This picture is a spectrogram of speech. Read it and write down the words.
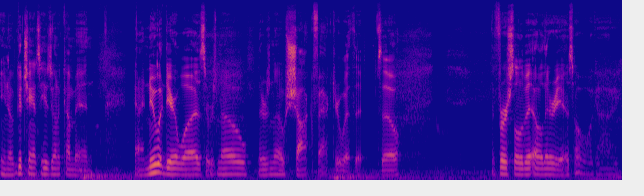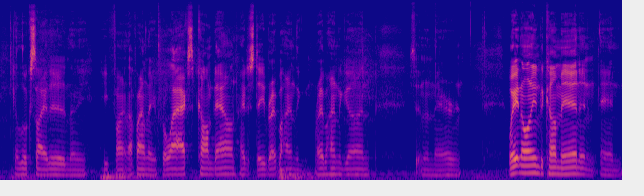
you know, good chance that he was going to come in, and I knew what deer was. There was no, there was no shock factor with it. So the first little bit, oh, there he is. Oh my god, I got a little excited, and then he, he finally, I finally relaxed, calmed down. I just stayed right behind the, right behind the gun, sitting in there, and waiting on him to come in and and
